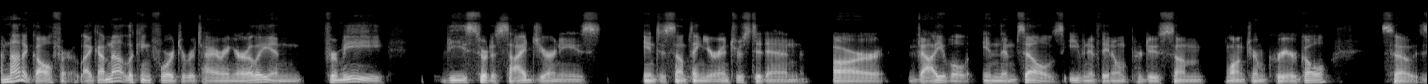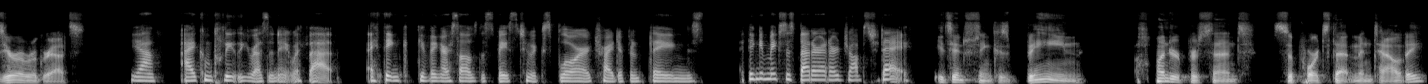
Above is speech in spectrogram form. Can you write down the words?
I'm not a golfer. Like I'm not looking forward to retiring early. And for me, these sort of side journeys into something you're interested in are valuable in themselves, even if they don't produce some long term career goal. So, zero regrets. Yeah, I completely resonate with that. I think giving ourselves the space to explore, try different things, I think it makes us better at our jobs today. It's interesting because Bain 100% supports that mentality.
